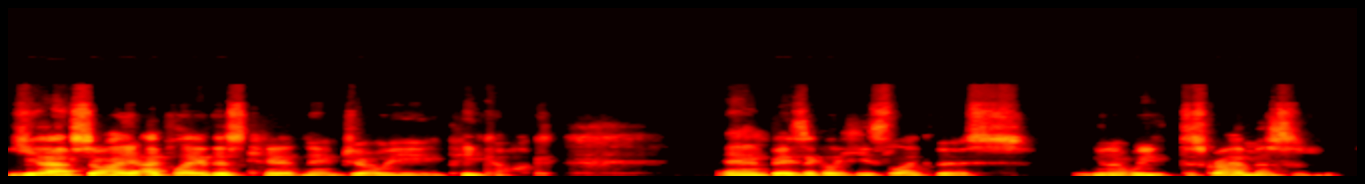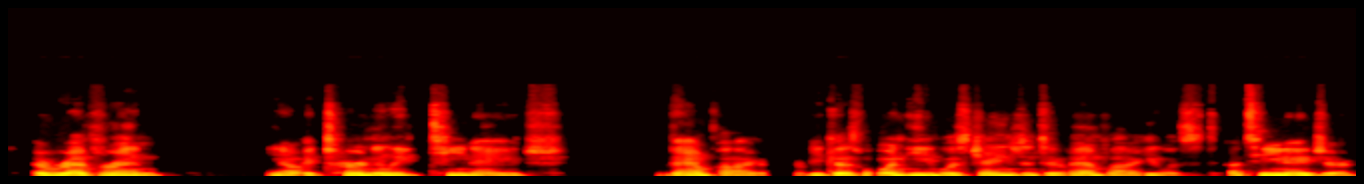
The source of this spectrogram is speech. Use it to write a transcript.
Yeah, so I I play this kid named Joey Peacock, and basically he's like this you know, we describe him as irreverent, you know, eternally teenage vampire because when he was changed into a vampire, he was a teenager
